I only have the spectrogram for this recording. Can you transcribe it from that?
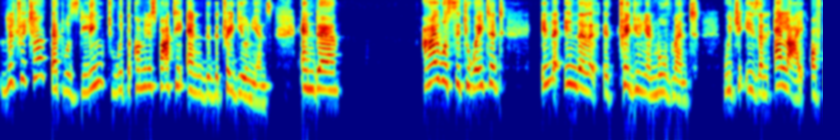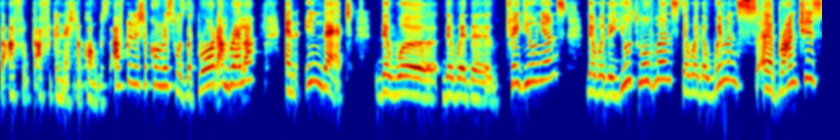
literature that was linked with the Communist Party and the, the trade unions, and uh, I was situated in the in the uh, trade union movement, which is an ally of the Afri- African National Congress. The African National Congress was the broad umbrella, and in that there were there were the trade unions, there were the youth movements, there were the women's uh, branches,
